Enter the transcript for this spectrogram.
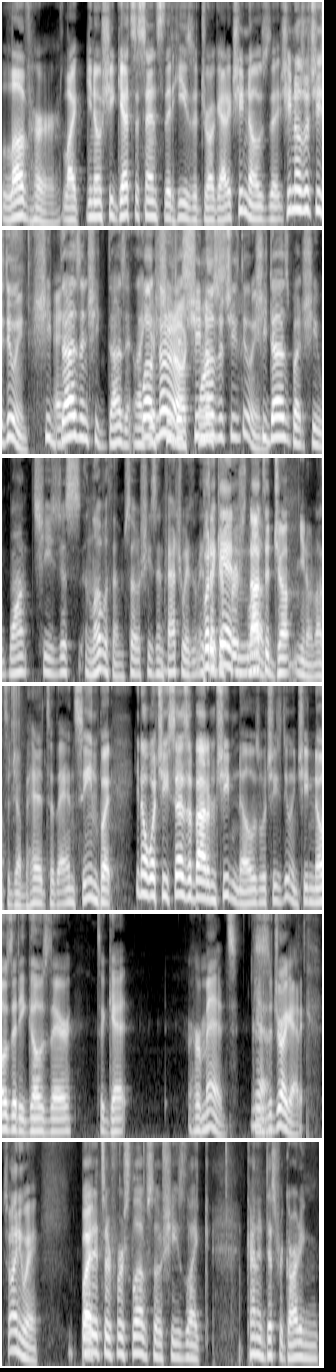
love her like you know she gets a sense that he's a drug addict she knows that she knows what she's doing She And- does and she doesn't. Like well no she no no just she wants- knows what she's doing She does, but she wants. She's just in love with him, so she's infatuated. with him. It's but like again, not to jump, you know, not to jump ahead to the end scene, but you know what she says about him. She knows what she's doing. She knows that he goes there to get her meds because he's a drug addict. So anyway, but, but, it's her first love, so she's like kind of disregarding,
